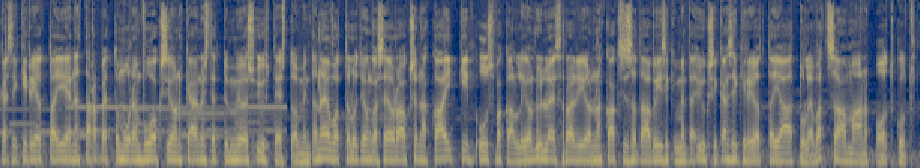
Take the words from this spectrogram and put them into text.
Käsikirjoittajien tarpeettomuuden vuoksi on käynnistetty myös yhteistoimintaneuvottelut, jonka seurauksena kaikki Usvakallion yleisradion 251 käsikirjoittajaa tulevat saamaan potkut.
